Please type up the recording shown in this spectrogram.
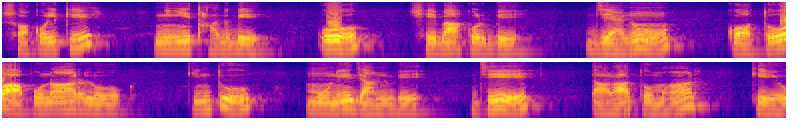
সকলকে নিয়ে থাকবে। ও সেবা করবে। যেন কত আপনার লোক কিন্তু মনে জানবে যে তারা তোমার কেউ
